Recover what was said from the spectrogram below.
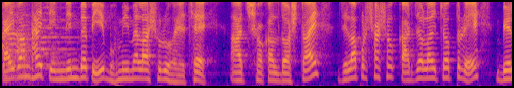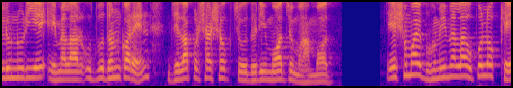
গাইবান্ধায় তিন দিনব্যাপী ভূমি মেলা শুরু হয়েছে। আজ সকাল দশটায় জেলা প্রশাসক কার্যালয় চত্বরে বেলুন উড়িয়ে এ মেলার উদ্বোধন করেন জেলা প্রশাসক চৌধুরী মজ মাহমদ এ সময় ভূমি মেলা উপলক্ষে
